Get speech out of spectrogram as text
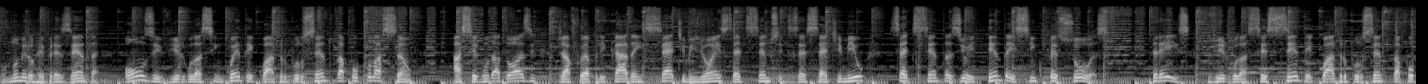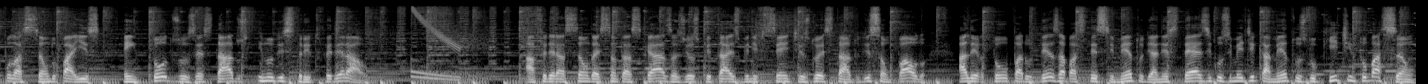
O número representa 11,54% da população. A segunda dose já foi aplicada em 7.717.785 pessoas, 3,64% da população do país, em todos os estados e no Distrito Federal. A Federação das Santas Casas e Hospitais Beneficentes do Estado de São Paulo alertou para o desabastecimento de anestésicos e medicamentos do kit intubação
